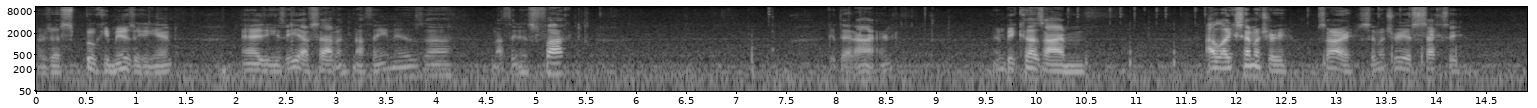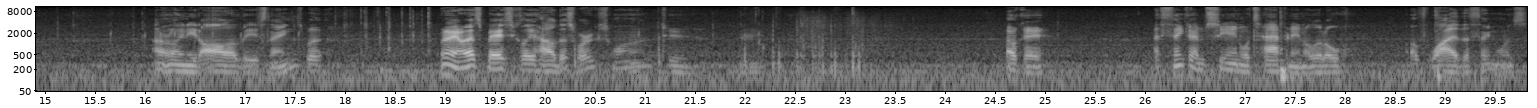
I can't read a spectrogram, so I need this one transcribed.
There's just spooky music again. And as you can see, F7. Nothing is uh, nothing is fucked. Get that iron. And because I'm I like symmetry. Sorry, symmetry is sexy. I don't really need all of these things, but... But anyway, that's basically how this works. One, two, three. Okay. I think I'm seeing what's happening a little of why the thing was.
